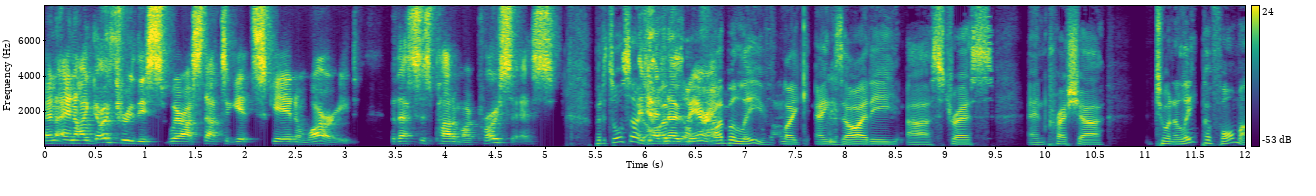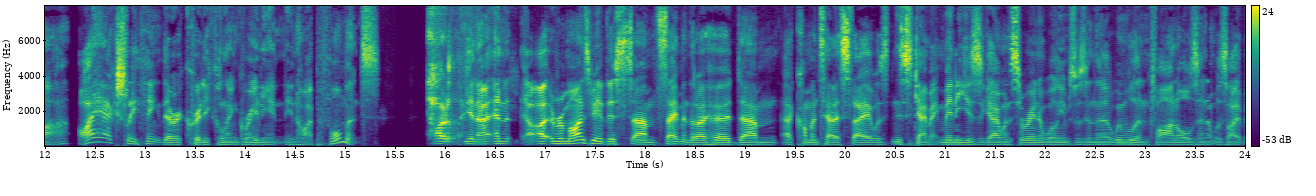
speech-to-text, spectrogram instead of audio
And, and I go through this where I start to get scared and worried, but that's just part of my process. But it's also, it I, no I, believe, like anxiety, uh, stress, and pressure to an elite performer, I actually think they're a critical ingredient in high performance. Totally. You know, and it reminds me of this um, statement that I heard um, a commentator say. It was this is going back many years ago when Serena Williams was in the Wimbledon finals, and it was like,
